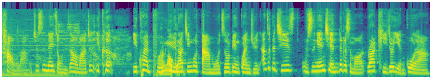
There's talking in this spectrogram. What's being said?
套啦，就是那种你知道吗？就是一颗一块璞玉，然后经过打磨之后变冠军啊。这个其实五十年前那个什么 Rocky 就演过了啊。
